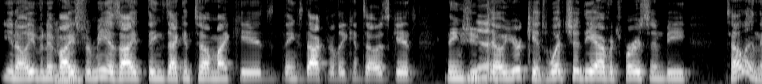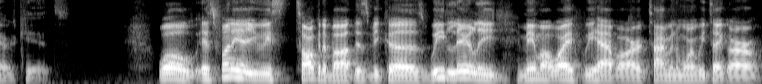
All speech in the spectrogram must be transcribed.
you know, even advice Mm-hmm. for me is I things I can tell my kids, things Dr. Lee can tell his kids, things you Yeah. tell your kids. What should the average person be telling their kids? Well, it's funny that you talking about this because we literally, me and my wife, we have our time in the morning. We take our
